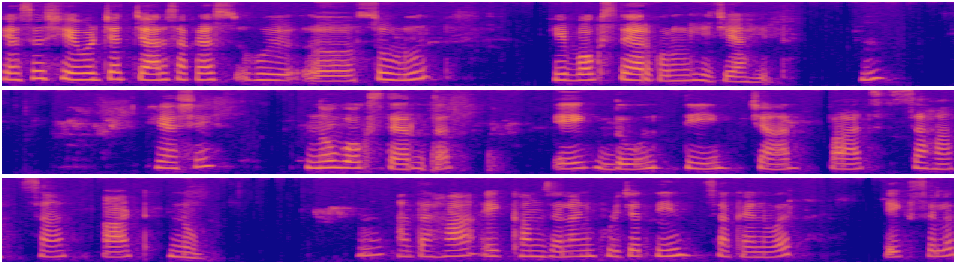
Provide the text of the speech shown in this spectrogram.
हे असं शेवटच्या चार साखळ्या सो- हो सोडून हे बॉक्स तयार करून घ्यायचे आहेत. हे असे नऊ बॉक्स तयार होतात. एक दोन तीन चार पाच सहा सात आठ नऊ. आता हा एक खांब झाला आणि पुढच्या तीन साखळ्यांवर एक सलग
